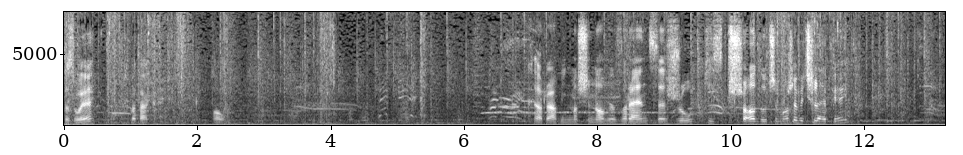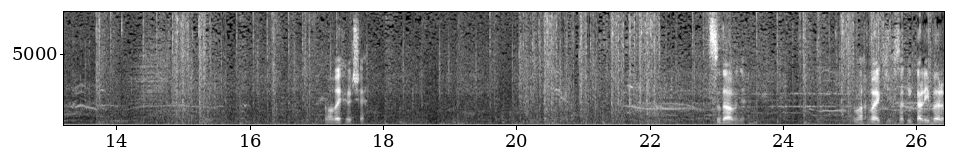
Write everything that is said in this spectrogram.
To zły? Chyba tak. O. Karabin maszynowy w ręce, żółtki z przodu. Czy może być lepiej? No wychyl się. Cudownie. To ma chyba jakiś wysoki kaliber,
